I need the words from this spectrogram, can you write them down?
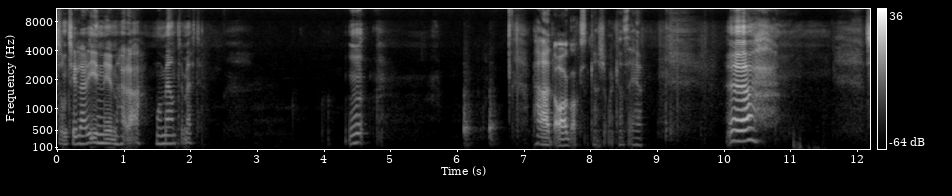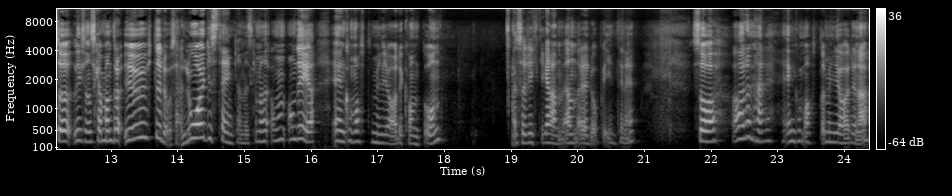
som trillar in i det här äh, momentumet. Mm. Per dag också kanske man kan säga. Uh, så liksom ska man dra ut det då, så här, logiskt tänkande, ska man, om, om det är 1,8 miljarder konton, alltså riktiga användare då på internet, så ja, de här 1,8 miljarderna,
